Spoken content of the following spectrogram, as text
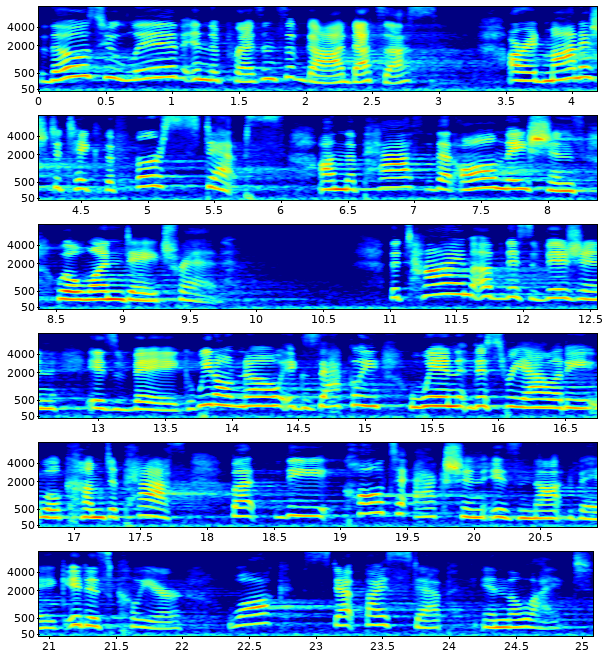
Those who live in the presence of God, that's us, are admonished to take the first steps on the path that all nations will one day tread. The time of this vision is vague. We don't know exactly when this reality will come to pass, but the call to action is not vague. It is clear. Walk step by step in the light.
